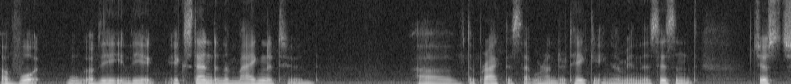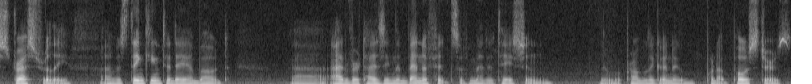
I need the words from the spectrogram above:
of what of the the extent and the magnitude of the practice that we're undertaking. I mean, this isn't just stress relief. I was thinking today about uh, advertising the benefits of meditation and we're probably going to put up posters.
